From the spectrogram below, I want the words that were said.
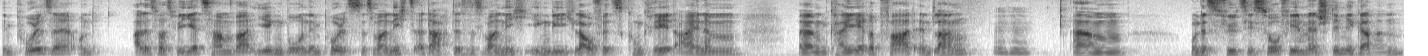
Impulse und alles, was wir jetzt haben, war irgendwo ein Impuls. Das war nichts Erdachtes, es war nicht irgendwie, ich laufe jetzt konkret einem ähm, Karrierepfad entlang. Mhm. Ähm, und es fühlt sich so viel mehr stimmiger an,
